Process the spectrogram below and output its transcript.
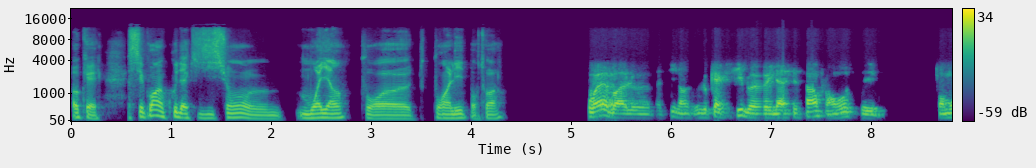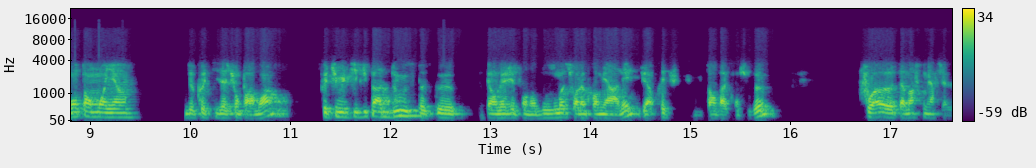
Ok. C'est quoi un coût d'acquisition euh, moyen pour, euh, pour un lead pour toi? Ouais, bah, le, hein. le CAC cible, il est assez simple. En gros, c'est ton montant moyen de cotisation par mois, que tu multiplies par 12 parce que tu es engagé pendant 12 mois sur la première année, puis après tu t'en vas quand tu veux, fois euh, ta marge commerciale.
